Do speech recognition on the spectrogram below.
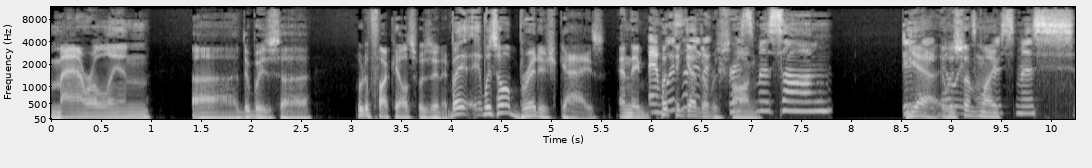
Marilyn. Uh, there was uh, who the fuck else was in it? But it was all British guys, and they And put together it a a song. Christmas song? Did Yeah, it was something like- Christmas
